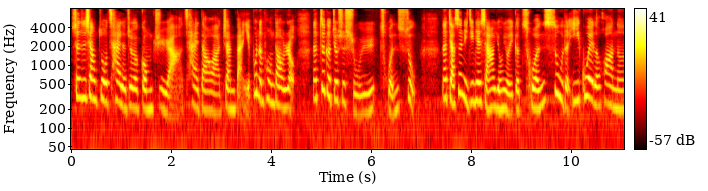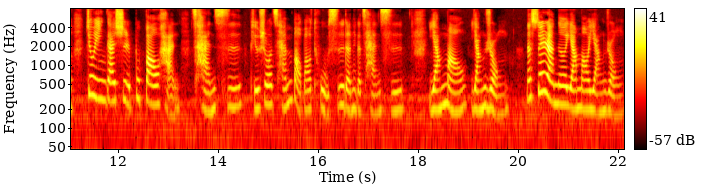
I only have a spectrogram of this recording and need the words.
甚至像做菜的这个工具啊、菜刀啊、砧板也不能碰到肉。那这个就是属于纯素。那假设你今天想要拥有一个纯素的衣柜的话呢，就应该是不包含蚕丝，比如说蚕宝宝吐丝的那个蚕丝、羊毛、羊绒。那虽然呢，羊毛、羊绒，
